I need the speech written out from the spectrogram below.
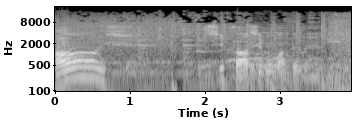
아이씨. 14, 15가 안 되네.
